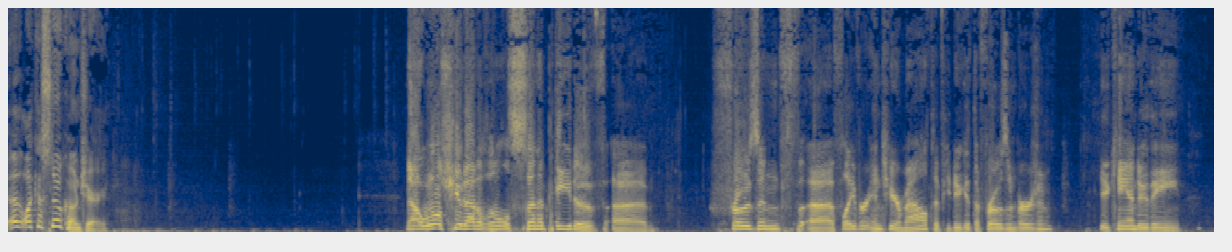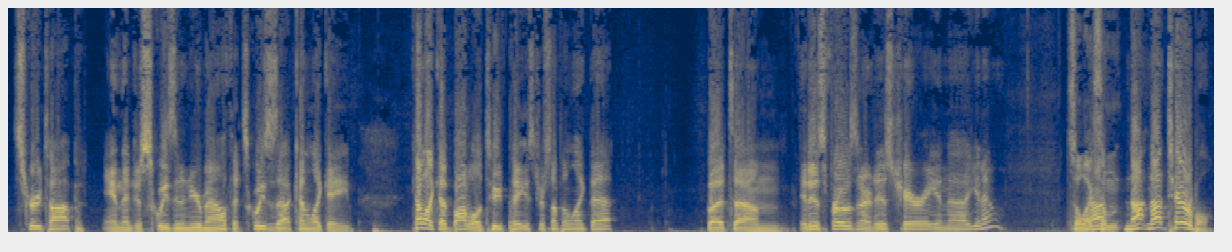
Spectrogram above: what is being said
uh, like a snow cone cherry. Now we'll shoot out a little centipede of uh, frozen f- uh, flavor into your mouth if you do get the frozen version. You can do the screw top and then just squeeze it into your mouth. It squeezes out kind of like a kind of like a bottle of toothpaste or something like that. but um, it is frozen and it is cherry, and uh, you know, So like not, some, not not terrible.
